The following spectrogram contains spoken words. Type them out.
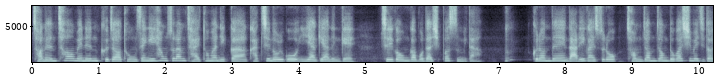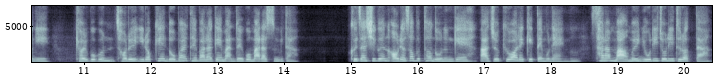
저는 처음에는 그저 동생이 형수랑 잘 통하니까 같이 놀고 이야기하는 게 즐거운가 보다 싶었습니다. 그런데 날이 갈수록 점점 정도가 심해지더니 결국은 저를 이렇게 노발대발하게 만들고 말았습니다. 그 자식은 어려서부터 노는 게 아주 교활했기 때문에 사람 마음을 요리조리 들었다.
